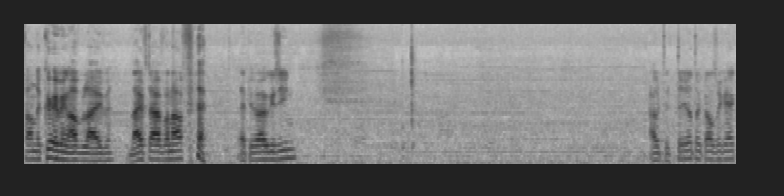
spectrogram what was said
van de curbing afblijven. Blijf daar vanaf. dat heb je wel gezien. Auto trilt ook als een gek.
